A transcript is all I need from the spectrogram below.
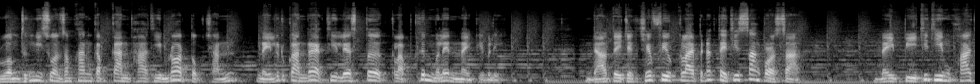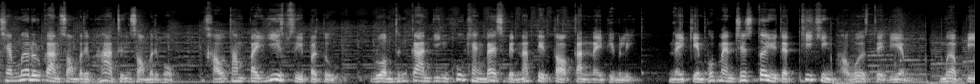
รวมถึงมีส่วนสำคัญกับการพาทีมรอดตกชั้น ในฤดูกาลแรกที่เลสเตอร์กลับขึ้นมาเล่นในพรีเมียร์ลีก ดาวเตะจากเชฟฟิลด์กลายเป็นนักเตะที่สร้างประวัติศาสตร์ในปีที่ทีมคว้าแชมป์เมื่อฤดูกาล 2015 ถึง 2016 เขาทำไป 24 ประตู รวมถึงการยิงคู่แข่งได้ 11 นัดติดต่อกันในพรีเมียร์ลีก ในเกมพบแมนเชสเตอร์ยูไนเต็ดที่ King Power Stadium เมื่อปี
